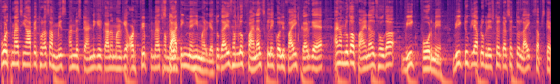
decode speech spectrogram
फोर्थ मैच यहाँ पे थोड़ा सा मिसअंडरस्टैंडिंग के कारण मर गए और फिफ्थ मैच हम स्टार्टिंग में ही मर गए। तो गाइज़ हम लोग फाइनल्स के लिए क्वालिफाई कर गए एंड हम लोग का फाइनल्स होगा वीक फोर में। वीक टू के लिए आप लोग रजिस्टर कर सकते हो। लाइक सब्सक्राइब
